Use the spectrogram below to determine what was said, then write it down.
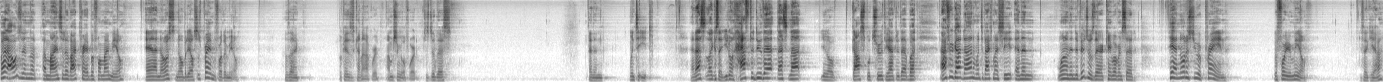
but I was in a mindset of I pray before my meal, and I noticed nobody else was praying before their meal. I was like, okay, this is kind of awkward. I'm just gonna go for it. Just did this. And then went to eat. And that's, like I said, you don't have to do that. That's not, you know, gospel truth. You have to do that. But after we got done, I went back to my seat, and then one of the individuals there came over and said, Hey, I noticed you were praying before your meal. He's like, Yeah.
